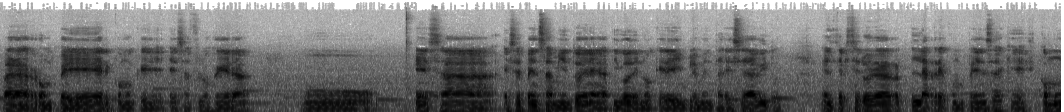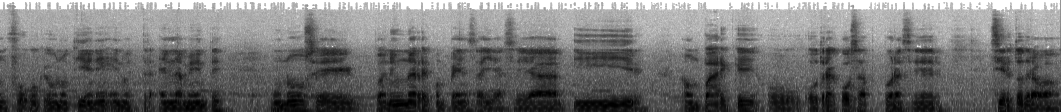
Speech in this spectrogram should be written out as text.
para romper como que esa flojera o esa, ese pensamiento de negativo de no querer implementar ese hábito. El tercero era la recompensa, que es como un foco que uno tiene en, nuestra, en la mente. Uno se pone una recompensa, ya sea ir a un parque o otra cosa por hacer cierto trabajo.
